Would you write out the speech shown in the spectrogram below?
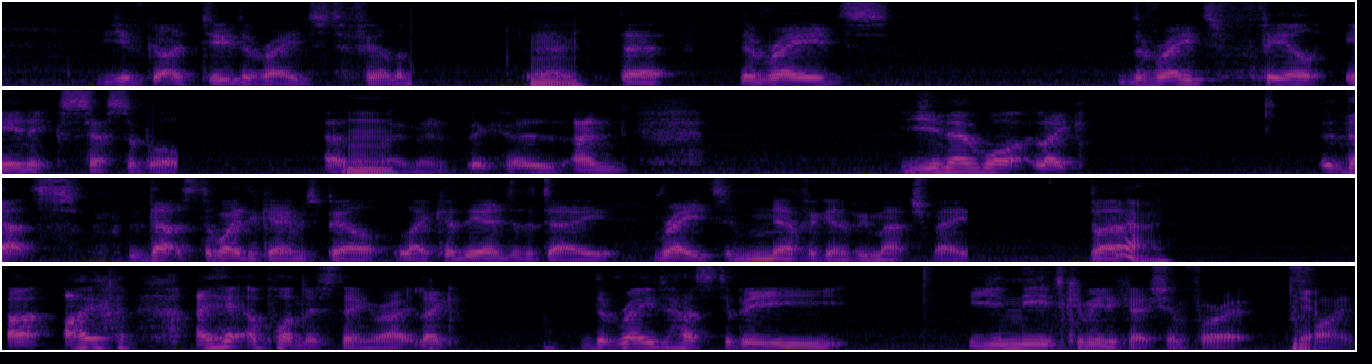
you've got to do the raids to feel them. Hmm. The the raids, the raids feel inaccessible at Hmm. the moment because, and you know what, like that's that's the way the game's built. Like at the end of the day, raids are never going to be match made. But no, I, I I hit upon this thing right. Like the raid has to be. You need communication for it. Yeah. Fine.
